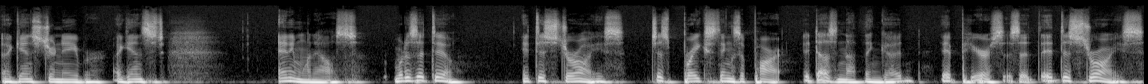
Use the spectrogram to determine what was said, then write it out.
against your neighbor, against anyone else. What does it do? It destroys just breaks things apart. It does nothing good. It pierces, it, it destroys.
